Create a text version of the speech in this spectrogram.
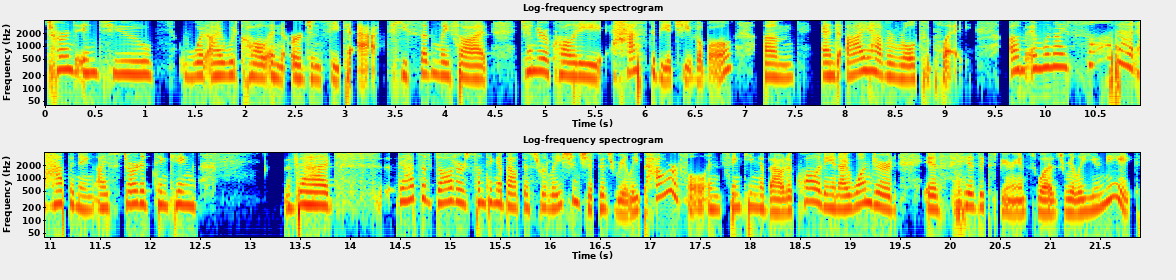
turned into what I would call an urgency to act. He suddenly thought gender equality has to be achievable, um, and I have a role to play. Um, and when I saw that happening, I started thinking, that dads of daughters, something about this relationship is really powerful in thinking about equality. And I wondered if his experience was really unique.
